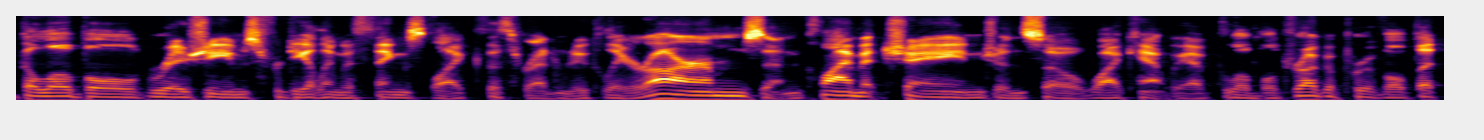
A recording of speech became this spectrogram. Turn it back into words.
global regimes for dealing with things like the threat of nuclear arms and climate change. And so why can't we have global drug approval? But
